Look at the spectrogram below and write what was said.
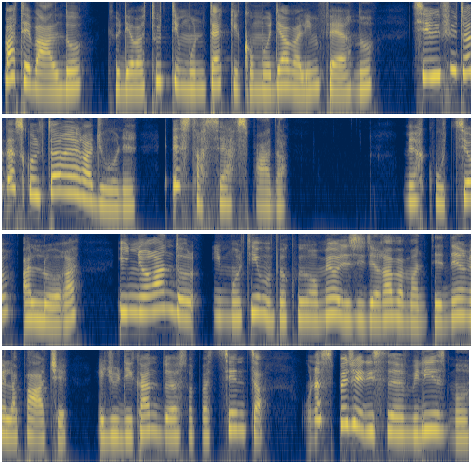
Ma Tebaldo, che odiava tutti i Montecchi come odiava l'inferno, si rifiutò ad ascoltare ragione ed estrasse la spada. Mercuzio, allora, ignorando il motivo per cui Romeo desiderava mantenere la pace e giudicando la sua pazienza una specie di servilismo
